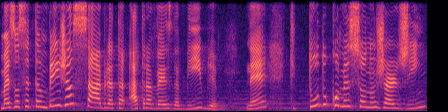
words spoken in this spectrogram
Mas você também já sabe, através da Bíblia, né, que tudo começou no jardim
